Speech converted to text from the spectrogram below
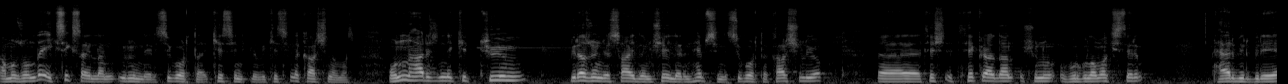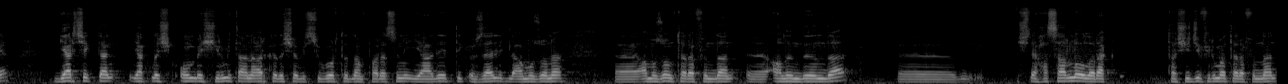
Amazon'da eksik sayılan ürünleri sigorta kesinlikle ve kesinlikle karşılamaz. Onun haricindeki tüm biraz önce saydığım şeylerin hepsini sigorta karşılıyor. E, teş- tekrardan şunu vurgulamak isterim. Her bir bireye gerçekten yaklaşık 15-20 tane arkadaşa bir sigortadan parasını iade ettik. Özellikle Amazon'a e, Amazon tarafından e, alındığında e, işte hasarlı olarak taşıyıcı firma tarafından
